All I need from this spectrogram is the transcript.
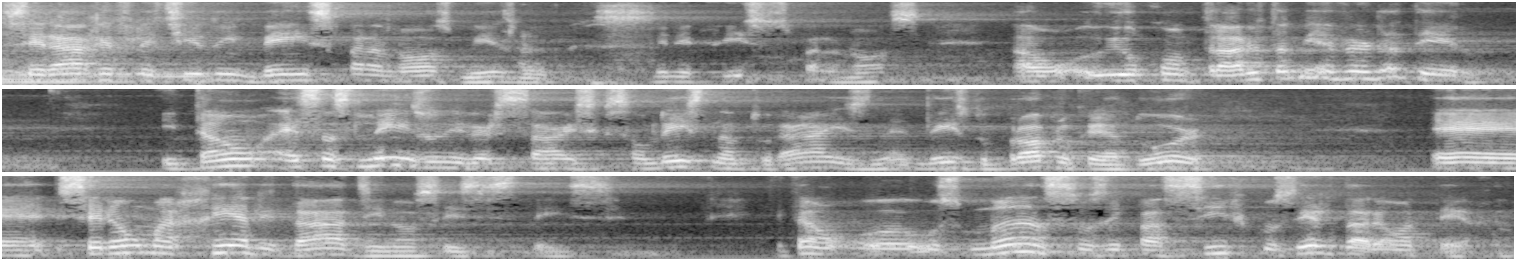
será refletido em bens para nós mesmos, benefícios para nós. E o contrário também é verdadeiro. Então, essas leis universais, que são leis naturais, né, leis do próprio Criador, é, serão uma realidade em nossa existência. Então, os mansos e pacíficos herdarão a terra,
